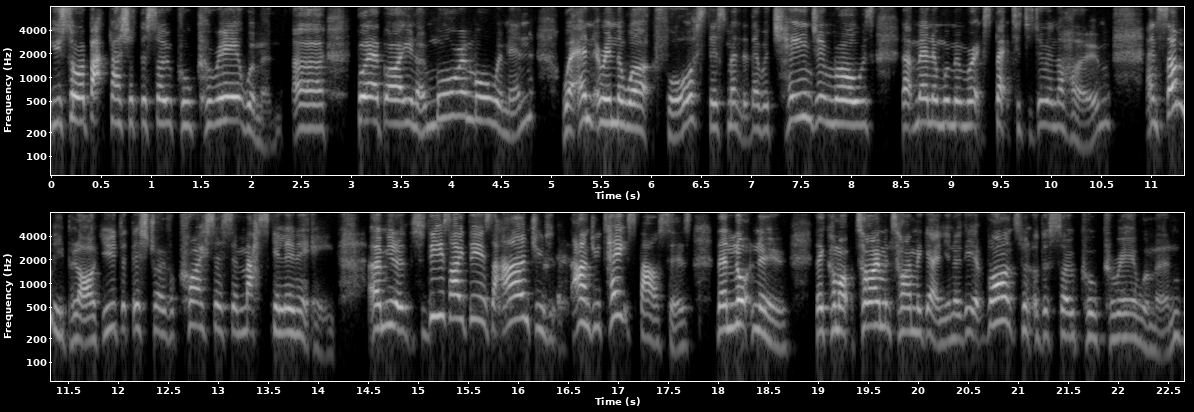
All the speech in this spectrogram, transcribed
you saw a backlash of the so-called career woman. Uh, whereby, you know, more and more women were entering the workforce. This meant that there were changing roles that men and women were expected to do in the home. And some people argued that this drove a crisis in masculinity. Um, you know, so these ideas that Andrew, Andrew Tate spouses, they're not new. They come up time and time again. You know, the advancement of the so-called career woman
